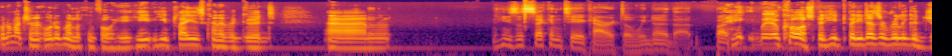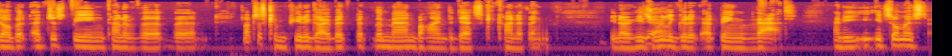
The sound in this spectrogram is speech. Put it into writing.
What am I trying? What am I looking for here? He he plays kind of a good. Um, He's a second tier character. We know that, but he, well, of course, but he but he does a really good job at, at just being kind of the, the not just computer guy, but but the man behind the desk kind of thing. You know, he's Yeah. really good at, at being that, and he it's almost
